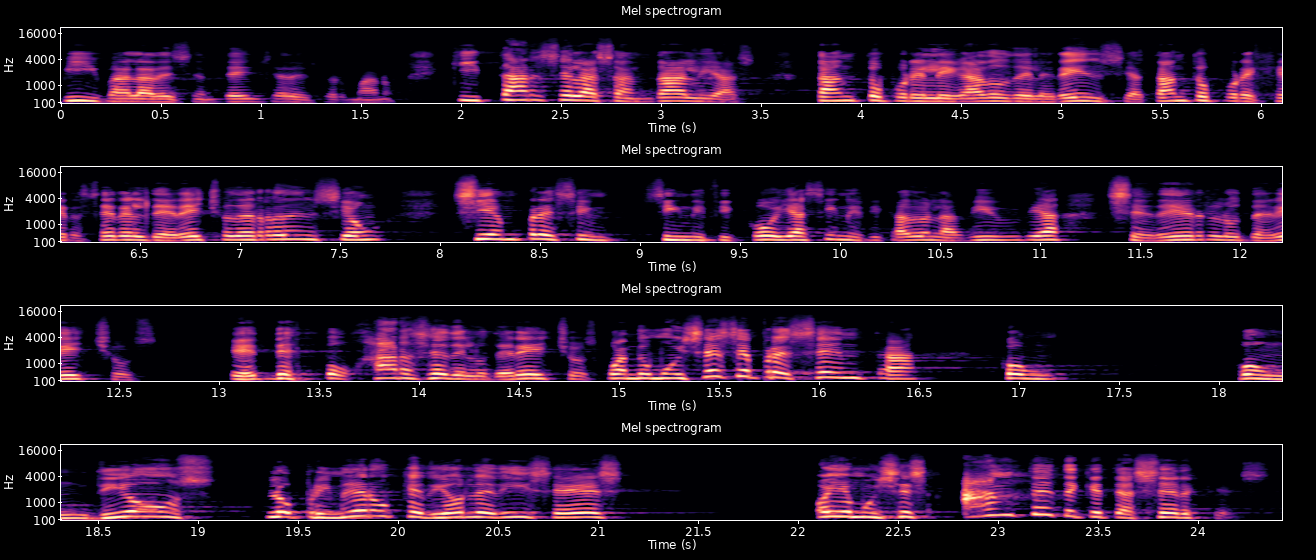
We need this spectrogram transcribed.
viva la descendencia de su hermano. Quitarse las sandalias, tanto por el legado de la herencia, tanto por ejercer el derecho de redención, siempre significó y ha significado en la Biblia ceder los derechos, eh, despojarse de los derechos. Cuando Moisés se presenta con, con Dios, lo primero que Dios le dice es, oye Moisés, antes de que te acerques,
